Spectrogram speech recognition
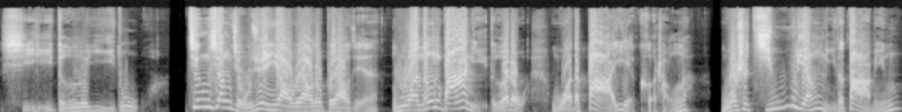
喜得异度啊！”荆襄九郡要不要都不要紧，我能把你得着我，我的霸业可成啊！我是久仰你的大名，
